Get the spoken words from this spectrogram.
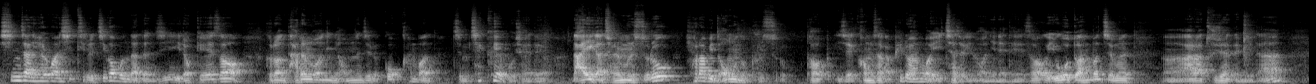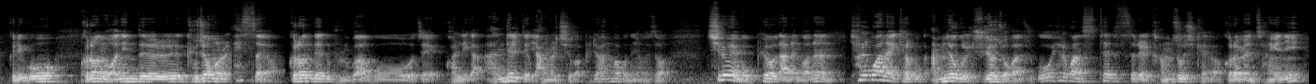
신장 혈관 CT를 찍어본다든지 이렇게 해서 그런 다른 원인이 없는지를 꼭 한번 좀 체크해 보셔야 돼요. 나이가 젊을수록 혈압이 너무 높을수록 더 이제 검사가 필요한 거예요. 2차적인 원인에 대해서. 이것도 한 번쯤은 어, 알아두셔야 됩니다. 그리고 그런 원인들을 교정을 했어요. 그런데도 불구하고 이제 관리가 안 될 때 약물 치료가 필요한 거거든요. 그래서 치료의 목표라는 거는 혈관에 결국 압력을 줄여줘가지고 혈관 스트레스를 감소시켜요. 그러면 당연히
